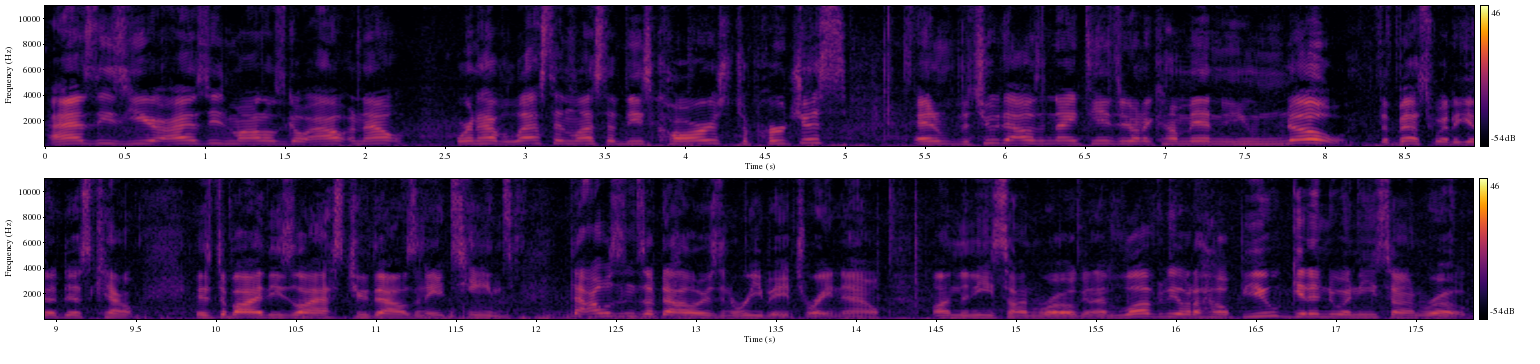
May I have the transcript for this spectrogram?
As these year as these models go out and out, we're gonna have less and less of these cars to purchase. And the 2019s are gonna come in, and you know the best way to get a discount is to buy these last 2018s. Thousands of dollars in rebates right now on the Nissan Rogue, and I'd love to be able to help you get into a Nissan Rogue.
